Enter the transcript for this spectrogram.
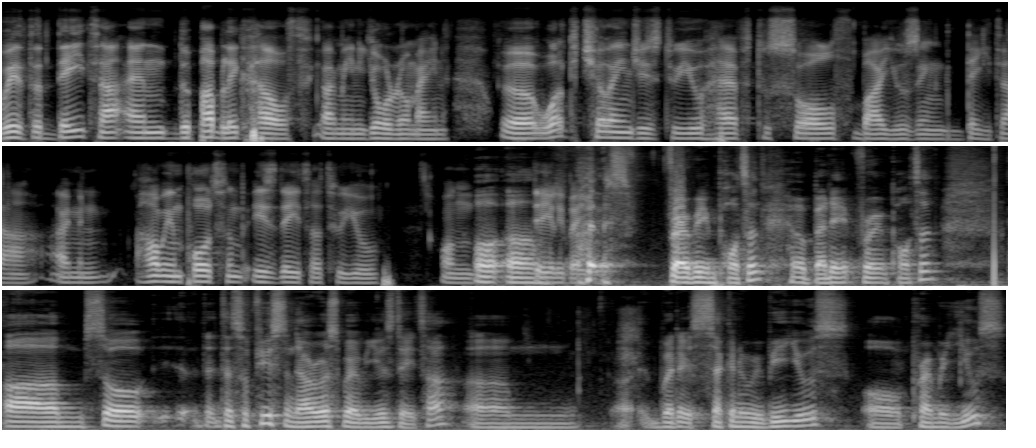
with the data and the public health, I mean your domain, uh, what challenges do you have to solve by using data? I mean, how important is data to you on oh, uh, daily basis? very important, uh, very, very important. Um, so th- there's a few scenarios where we use data, um, uh, whether it's secondary reuse or primary use.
